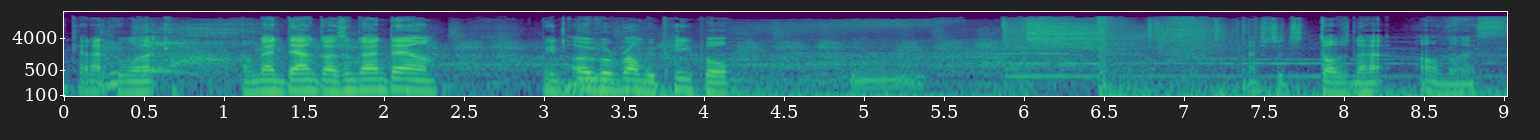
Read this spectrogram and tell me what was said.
Okay, that didn't work. I'm going down, guys. I'm going down. Being overrun with people. I to just dodge that. Oh, nice.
